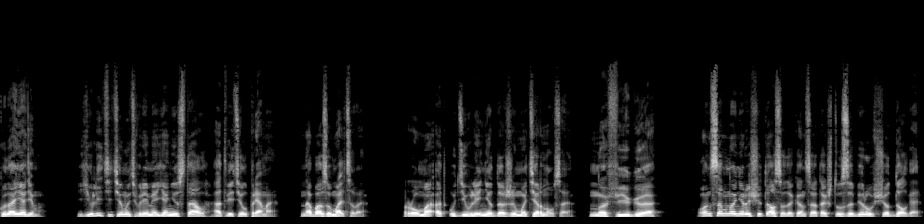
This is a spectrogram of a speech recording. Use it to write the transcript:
«Куда едем?» «Юлить и тянуть время я не стал», – ответил прямо. «На базу Мальцева». Рома от удивления даже матернулся. «Нафига?» Он со мной не рассчитался до конца, так что заберу в счет долга.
